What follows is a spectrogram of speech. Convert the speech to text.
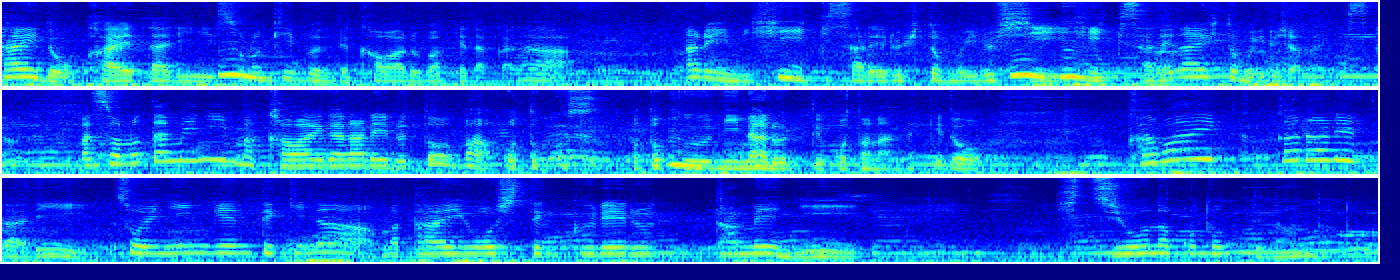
態度を変えたりうん。その気分で変わるわけだから、ある意味ひいきされる人もいるしうんうん。ひいきされない人もいるじゃないですか、まあ、そのためにまあ可愛がられるとまあお得すお得になるっていうことなんだけど、可愛がられたりそういう人間的な、まあ、対応してくれるために必要なことって何だと思い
